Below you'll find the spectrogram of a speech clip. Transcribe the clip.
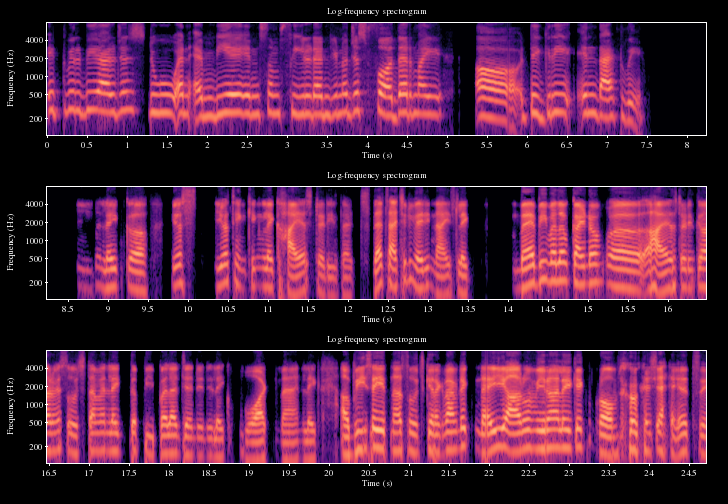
it will be i'll just do an mba in some field and you know just further my uh degree in that way. Like uh, you're you're thinking like higher studies that's that's actually very nice like मैं भी मतलब काइंड ऑफ़ हायर स्टडीज़ के बारे में सोचता मैं like the people are generally like what man like अभी से इतना सोच के रख रहा है लाइक नहीं यार वो मेरा लाइक एक प्रॉब्लम है शायद से।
